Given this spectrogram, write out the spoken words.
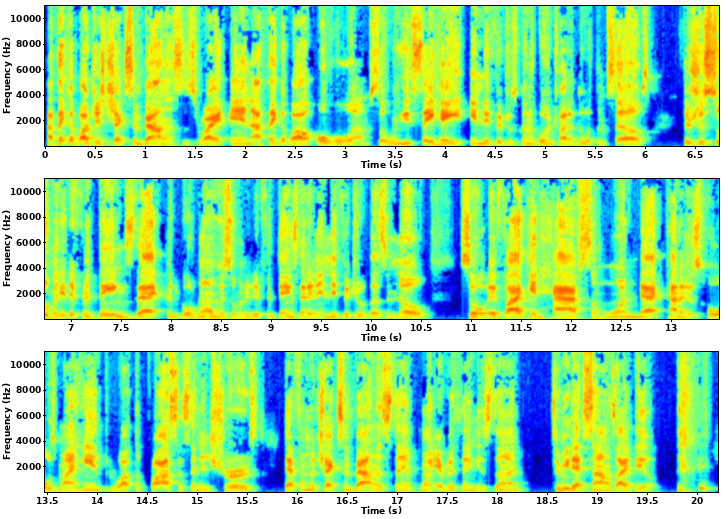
I think about just checks and balances, right? And I think about overwhelm. So when you say, hey, individual's going to go and try to do it themselves, there's just so many different things that could go wrong and so many different things that an individual doesn't know. So if I can have someone that kind of just holds my hand throughout the process and ensures that from a checks and balance standpoint, everything is done, to me, that sounds ideal.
